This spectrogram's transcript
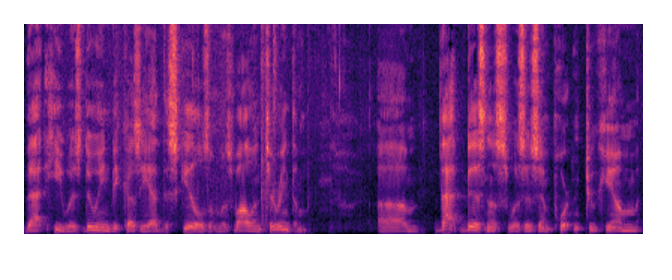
that he was doing because he had the skills and was volunteering them. Um, that business was as important to him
